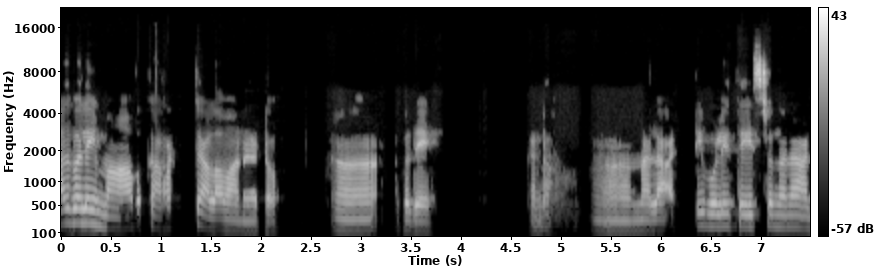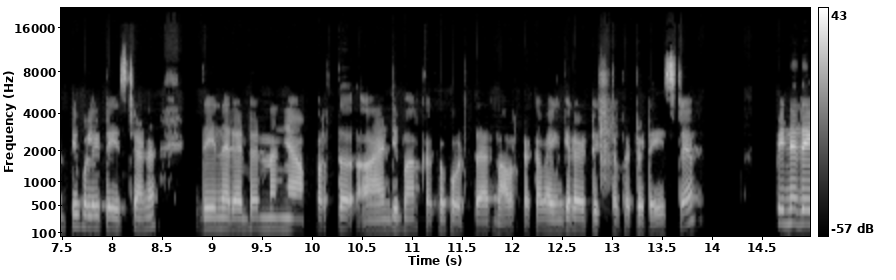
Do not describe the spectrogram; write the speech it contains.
അതുപോലെ ഈ മാവ് കറക്റ്റ് അളവാണ് കേട്ടോ. അപ്പോൾ ദേ കണ്ടോ? നല്ല അടിപൊളി ടേസ്റ്റ് എന്ന് പറഞ്ഞാൽ അടിപൊളി ടേസ്റ്റ് ആണ്. ഇതിൽ നിന്ന് രണ്ടെണ്ണം ഞാൻ അപ്പുറത്ത് ആന്റിമാർക്കൊക്കെ കൊടുത്തായിരുന്നു. അവർക്കൊക്കെ ഭയങ്കരമായിട്ട് ഇഷ്ടപ്പെട്ടു ടേസ്റ്റ് പിന്നെ ദേ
